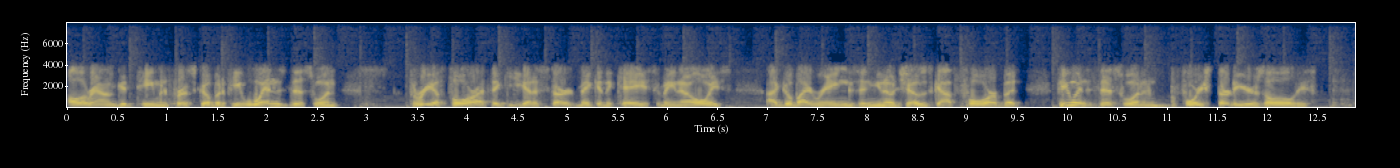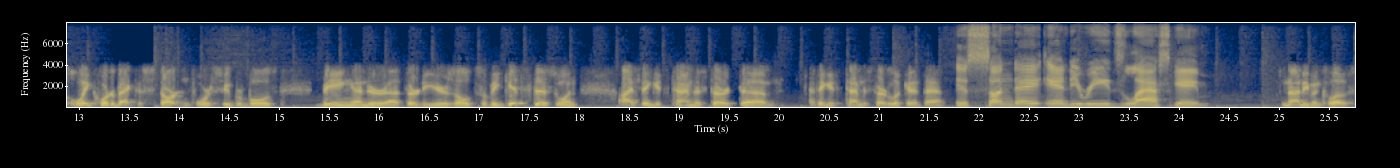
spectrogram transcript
a all-around good team in Frisco. But if he wins this one, three or four, I think you got to start making the case. I mean, I always I go by rings, and you know, Joe's got four, but if he wins this one, and before he's 30 years old, he's only quarterback to start in four Super Bowls, being under uh, 30 years old. So if he gets this one, I think it's time to start. Uh, I think it's time to start looking at that. Is Sunday Andy Reid's last game? Not even close.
